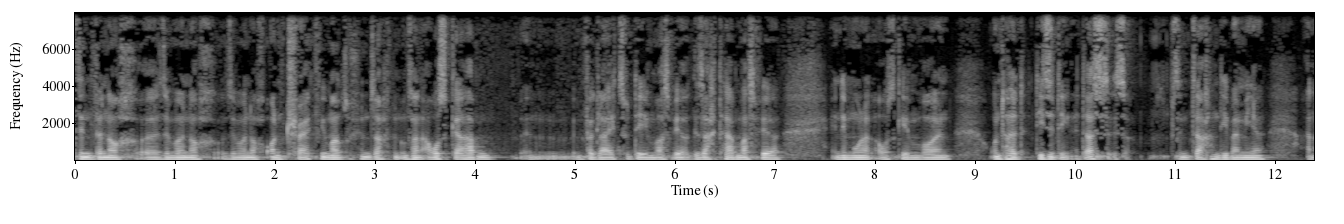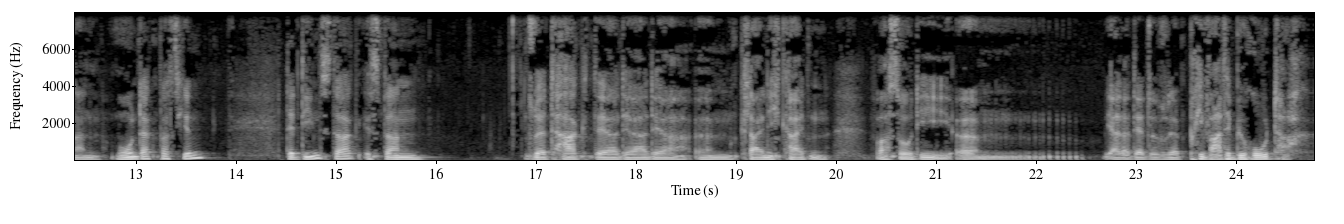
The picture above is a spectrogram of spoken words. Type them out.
sind wir noch, äh, sind wir noch, sind wir noch on track, wie man so schön sagt, mit unseren Ausgaben im, im Vergleich zu dem, was wir gesagt haben, was wir in dem Monat ausgeben wollen und halt diese Dinge. Das ist, sind Sachen, die bei mir an einem Montag passieren. Der Dienstag ist dann so der Tag der der der ähm, Kleinigkeiten, was so die ähm, ja der, der, der private Bürotag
